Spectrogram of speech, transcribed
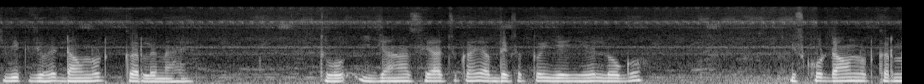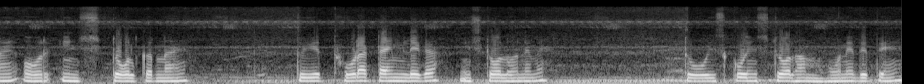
क्विक जो है डाउनलोड कर लेना है। तो यहाँ से आ चुका है। आप देख सकते हो, यही है लोगो इसको डाउनलोड करना है और इंस्टॉल करना है। तो ये थोड़ा टाइम लेगा इंस्टॉल होने में। तो इसको इंस्टॉल हम होने देते हैं।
